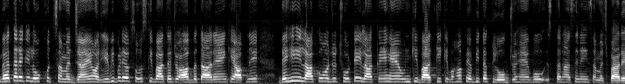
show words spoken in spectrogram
بہتر ہے کہ لوگ خود سمجھ جائیں۔ اور یہ بھی بڑے افسوس کی بات ہے جو آپ بتا رہے ہیں کہ آپ نے دیہی علاقوں اور جو چھوٹے علاقے ہیں، ان کی بات کی کہ وہاں پہ ابھی تک لوگ جو ہیں وہ اس طرح سے نہیں سمجھ پا رہے۔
